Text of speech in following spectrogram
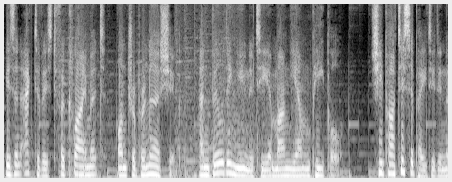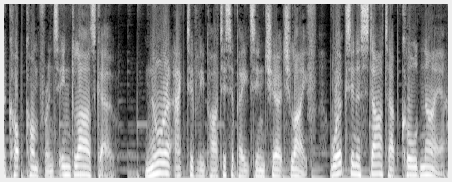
is an activist for climate, entrepreneurship, and building unity among young people. She participated in the COP conference in Glasgow. Nora actively participates in church life, works in a startup called Naya,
